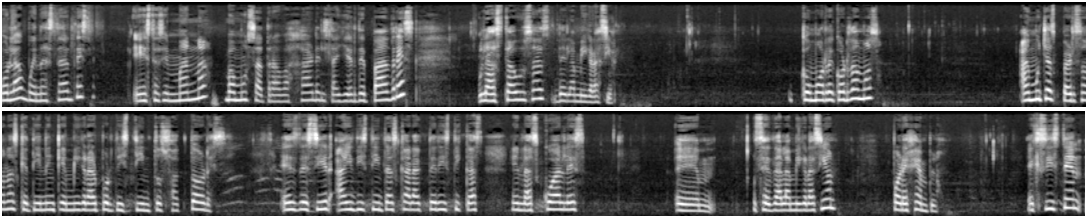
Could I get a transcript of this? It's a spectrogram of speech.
Hola, buenas tardes. Esta semana vamos a trabajar el taller de padres, las causas de la migración. Como recordamos, hay muchas personas que tienen que emigrar por distintos factores. Es decir, hay distintas características en las cuales em, se da la migración. Por ejemplo, Existen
